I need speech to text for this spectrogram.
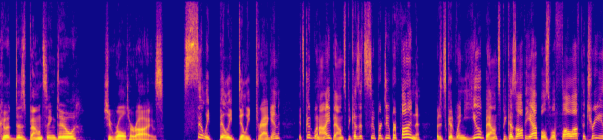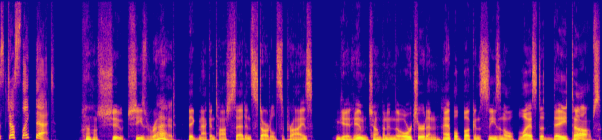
good does bouncing do? She rolled her eyes. Silly Billy Dilly Dragon. It's good when I bounce because it's super duper fun. But it's good when you bounce because all the apples will fall off the trees just like that. Oh, shoot, she's right, Big Macintosh said in startled surprise. Get him chumping in the orchard and apple bucking seasonal last a day tops.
